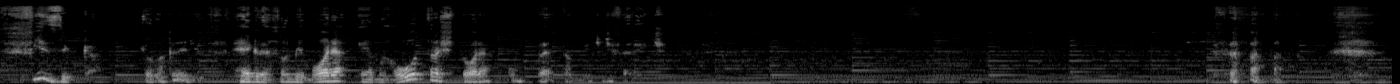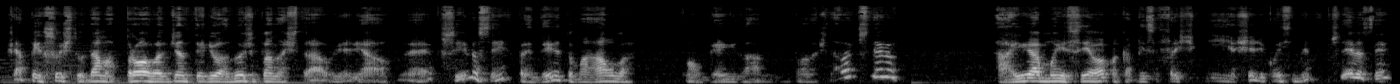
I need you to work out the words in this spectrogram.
física. Eu não acredito. Regressão à memória é uma outra história completamente diferente. Já pensou estudar uma prova do dia anterior à noite no plano astral? Genial. É possível, sim, aprender, tomar aula com alguém lá no plano astral. É possível. Aí amanhecer ó, com a cabeça fresquinha, cheia de conhecimento. É possível, sim.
